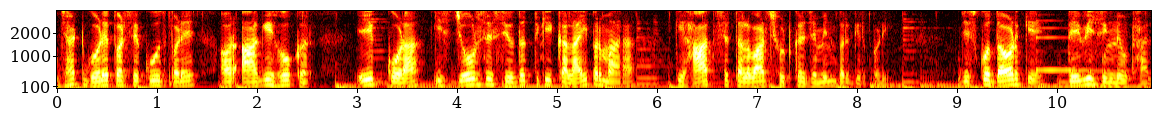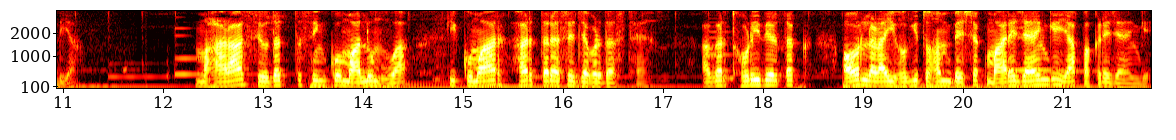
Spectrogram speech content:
झट घोड़े पर से कूद पड़े और आगे होकर एक कोड़ा इस ज़ोर से शिवदत्त की कलाई पर मारा कि हाथ से तलवार छूटकर ज़मीन पर गिर पड़ी, जिसको दौड़ के देवी सिंह ने उठा लिया। महाराज शिवदत्त सिंह को मालूम हुआ कि कुमार हर तरह से ज़बरदस्त है। अगर थोड़ी देर तक और लड़ाई होगी तो हम बेशक मारे जाएँगे या पकड़े जाएँगे।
